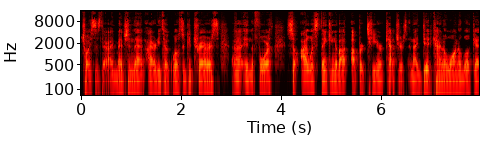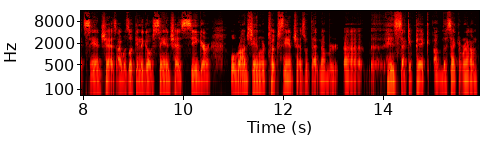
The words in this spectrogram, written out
choices there. I mentioned that I already took Willson Contreras uh, in the fourth. So I was thinking about upper tier catchers and I did kind of want to look at Sanchez. I was looking to go Sanchez Seager. Well, Ron Chandler took Sanchez with that number, uh, his second pick of the second round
